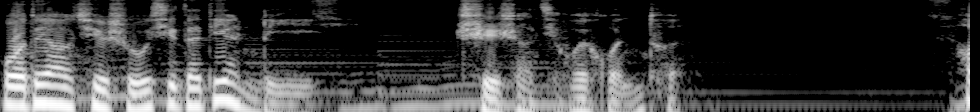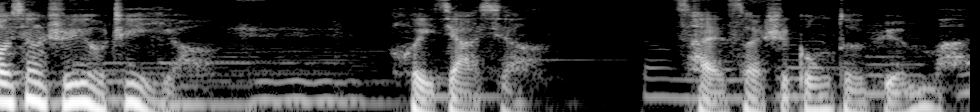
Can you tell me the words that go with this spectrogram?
我都要去熟悉的店里吃上几回馄饨，好像只有这样，回家乡才算是功德圆满，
